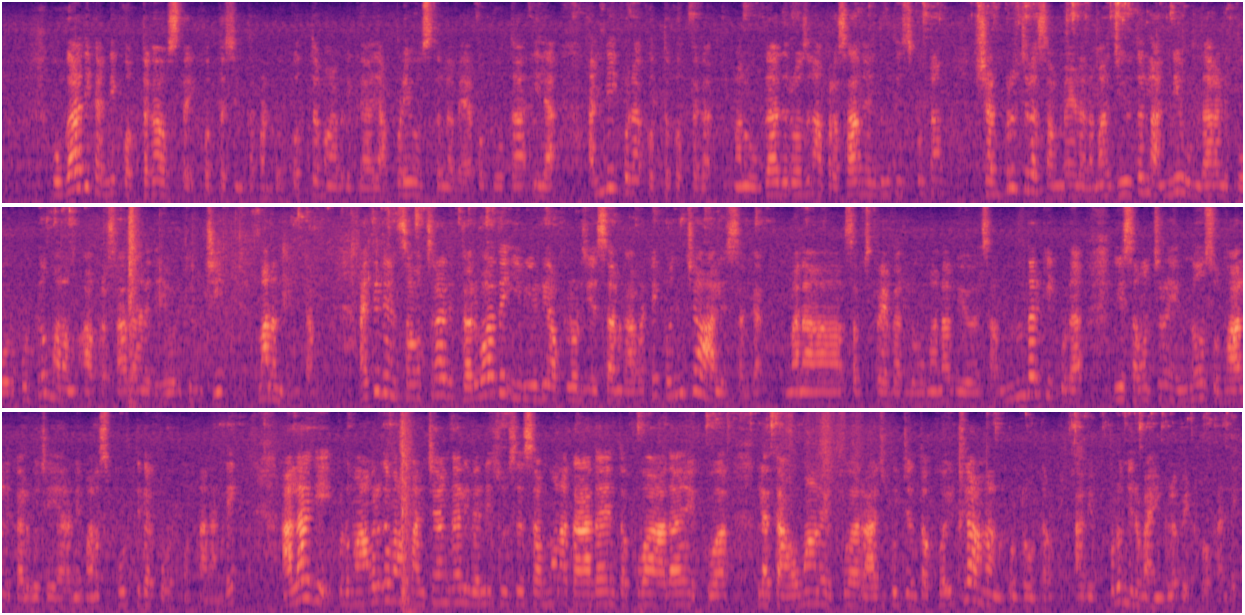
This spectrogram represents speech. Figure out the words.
ఉగాదికి అన్నీ కొత్తగా వస్తాయి. కొత్త చింతపండు కొత్త మామిడికాయ అప్పుడే వస్తున్న వేపపూత ఇలా అన్నీ కూడా కొత్త కొత్తగా. మనం ఉగాది రోజున ఆ ప్రసాదం ఎందుకు తీసుకుంటాం? షడ్రుచుల సమ్మేళనం. మన జీవితంలో అన్నీ ఉండాలని కోరుకుంటూ మనం ఆ ప్రసాదాన్ని దేవుడికి ఉంచి మనం తింటాం. అయితే నేను సంవత్సరాది తరువాత ఈ వీడియో అప్లోడ్ చేశాను కాబట్టి కొంచెం ఆలస్యంగా. మన సబ్స్క్రైబర్లు మన వ్యూవర్స్ అందరికీ కూడా ఈ సంవత్సరం ఎన్నో శుభాలను కలుగు చేయాలని మనస్ఫూర్తిగా కోరుకుంటున్నానండి. అలాగే ఇప్పుడు మామూలుగా మనం పంచాంగాలు ఇవన్నీ చూసేసాము. నాకు ఆదాయం తక్కువ ఆదాయం ఎక్కువ లేకపోతే అవమానం ఎక్కువ రాజపూజ్యం తక్కువ ఇట్లా అని అనుకుంటూ ఉంటాం. అవి ఎప్పుడు మీరు మైండ్లో పెట్టుకోకండి.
